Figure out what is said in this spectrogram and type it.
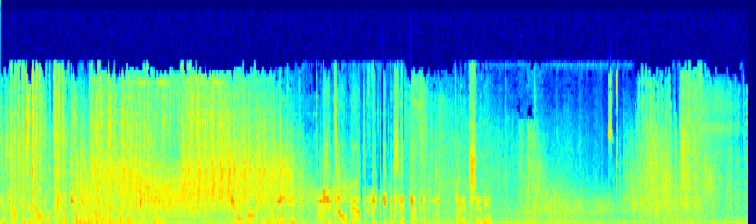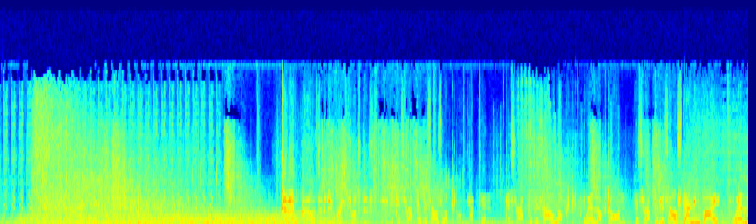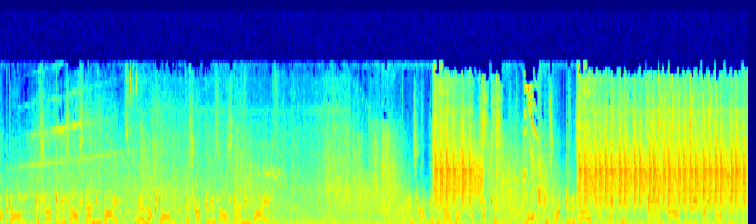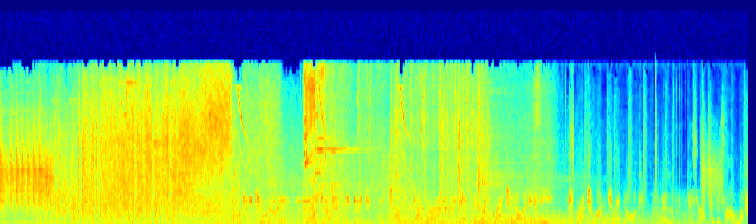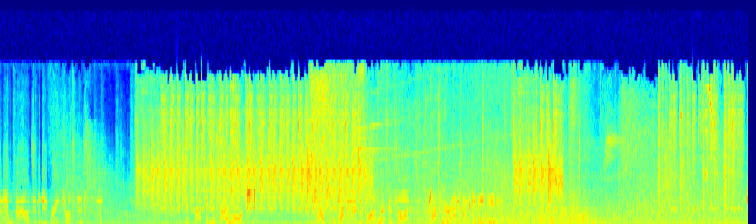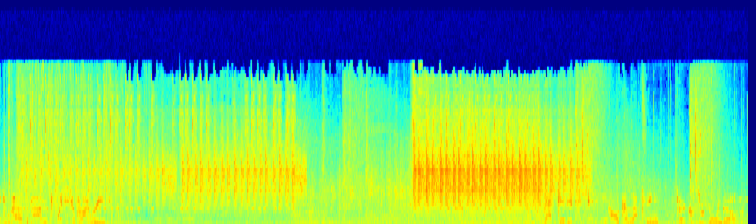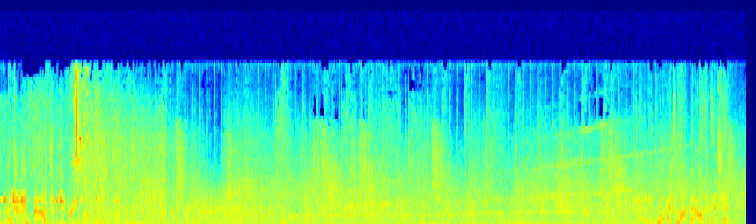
Disruptor missiles switching to the primary weapons, Captain. Dreadnought eliminated. Ship's hull down to 50%, Captain. Good shooting. Disruptor missile standing by. We're locked on. Disruptor missile standing by. We're locked on. Disruptor missile standing by. Disruptor missiles locked on, Captain. Launch disruptor missile. Aye, Captain. Full power to maneuvering thrusters. We're getting killed out here. Aye, Captain. Engaging. Charge the. Aye, Captain. Scratch another enemy. Scratch one dreadnought. We're. Disruptor missile locked. Full power to maneuvering thrusters. Disruptor missile launched. Charge the plasma. Amplifying weapons on. Plasma ram activated. Collapsing. Tech cruiser going down. Nice. Full power to maneuvering thrusters. Enemy warheads locked on our position.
